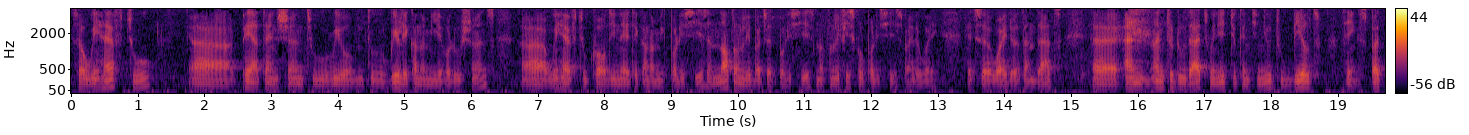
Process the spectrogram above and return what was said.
So we have to uh, pay attention to real to real economy evolutions. Uh, we have to coordinate economic policies and not only budget policies, not only fiscal policies, by the way. It's uh, wider than that. Uh, and, and to do that, we need to continue to build things. But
